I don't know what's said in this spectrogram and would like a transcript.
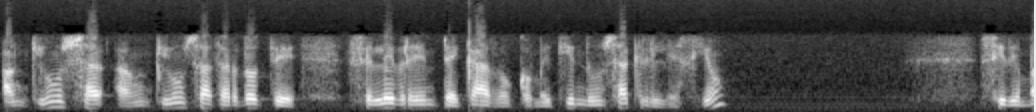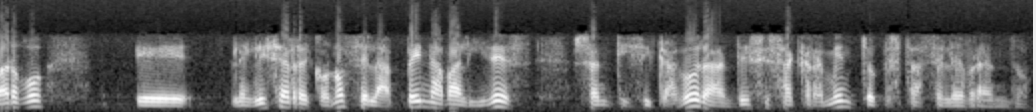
Aunque un, aunque un sacerdote celebre en pecado cometiendo un sacrilegio, sin embargo, eh, la Iglesia reconoce la plena validez santificadora de ese sacramento que está celebrando.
